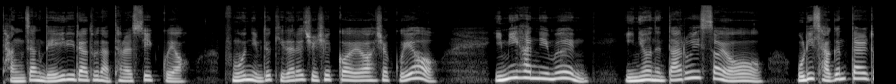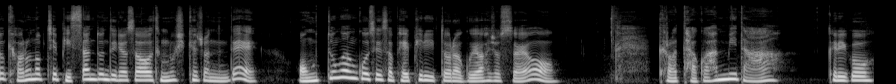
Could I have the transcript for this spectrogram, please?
당장 내일이라도 나타날 수 있고요. 부모님도 기다려 주실 거예요 하셨고요. 이미한 님은 인연은 따로 있어요. 우리 작은 딸도 결혼업체 비싼 돈 들여서 등록시켜줬는데 엉뚱한 곳에서 배필이 있더라고요 하셨어요. 그렇다고 합니다. 그리고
